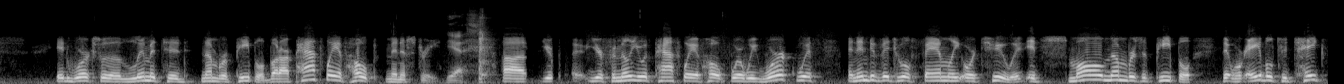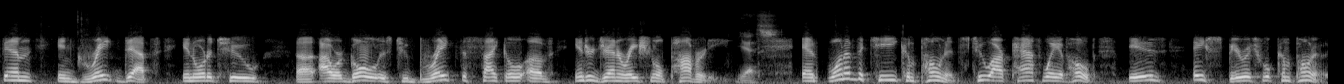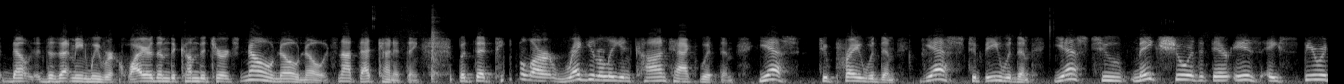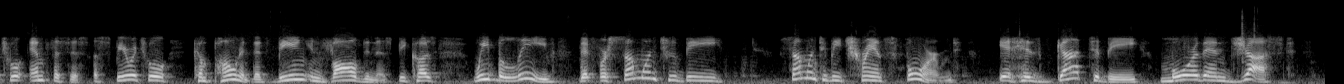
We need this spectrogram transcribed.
it works with a limited number of people. But our Pathway of Hope ministry, yes, uh, you're you're familiar with Pathway of Hope, where we work with an individual family or two. It, it's small numbers of people that we're able to take them in great depth in order to. Uh, our goal is to break the cycle of intergenerational poverty. Yes. And one of the key components to our pathway of hope is a spiritual component. Now, does that mean we require them to come to church? No, no, no. It's not that kind of thing. But that people are regularly in contact with them. Yes, to pray with them. Yes, to be with them. Yes, to make sure that there is a spiritual emphasis, a spiritual component that's being involved in this because we believe that for someone to be someone to be transformed, it has got to be more than just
